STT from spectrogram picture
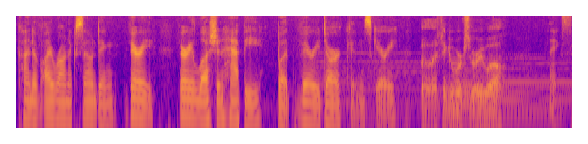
kind of ironic sounding, very, very lush and happy, but very dark and scary. Well, I think it works very well. Thanks.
